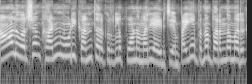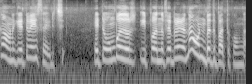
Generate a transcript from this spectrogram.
நாலு வருஷம் கண் மூடி கண் திறக்கிறதுக்குள்ள போன மாதிரி ஆயிடுச்சு. என் பையன் இப்போ தான் பிறந்த மாதிரி இருக்குது அவனுக்கு எட்டு வயசு ஆயிடுச்சு. எட்டு ஒம்பது வருஷம் இப்போ இந்த ஃபெப்ரவரி வந்தால் ஒன்பது பார்த்துக்கோங்க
